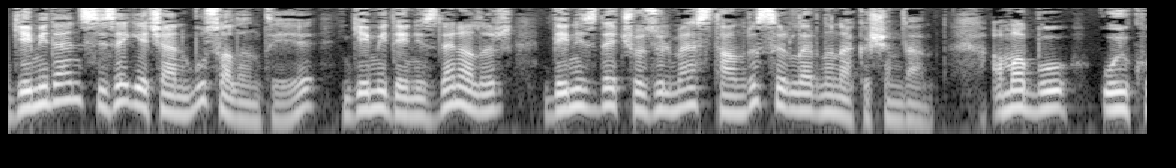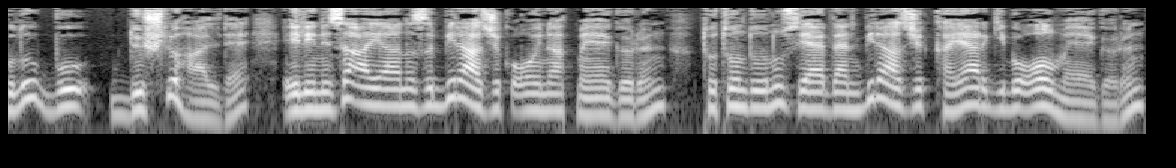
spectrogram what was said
Gemiden size geçen bu salıntıyı gemi denizden alır, denizde çözülmez tanrı sırlarının akışından. Ama bu uykulu, bu düşlü halde elinizi ayağınızı birazcık oynatmaya görün, tutunduğunuz yerden birazcık kayar gibi olmaya görün,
